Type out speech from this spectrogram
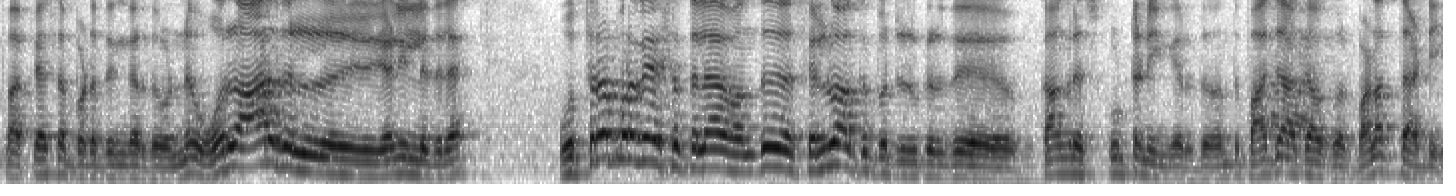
ப- பேசப்படுதுங்கிறது ஒன்று ஒரு ஆறுதல் எழில் இதில் உத்தரப்பிரதேசத்தில் வந்து செல்வாக்கு பெற்றிருக்கிறது காங்கிரஸ் கூட்டணிங்கிறது வந்து பாஜகவுக்கு ஒரு பலத்த அடி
